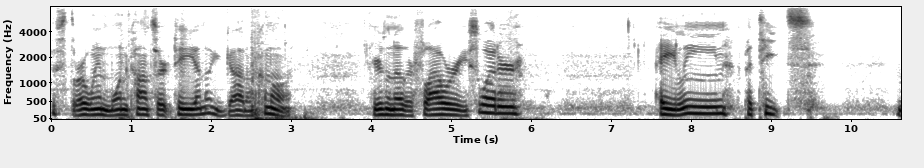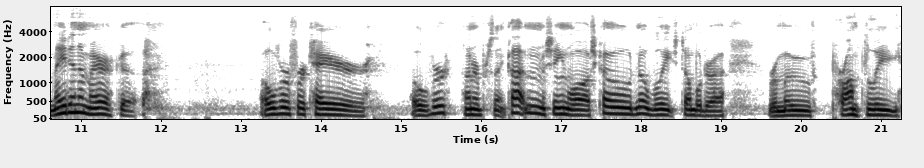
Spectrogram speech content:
Just throw in one concert tee. I know you got them. Come on. Here's another flowery sweater. Aileen Petites. Made in America. Over for care. Over. 100% cotton, machine wash, Cold. no bleach, tumble dry. Remove promptly.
